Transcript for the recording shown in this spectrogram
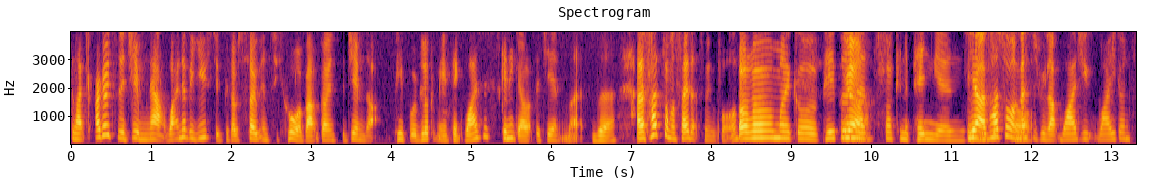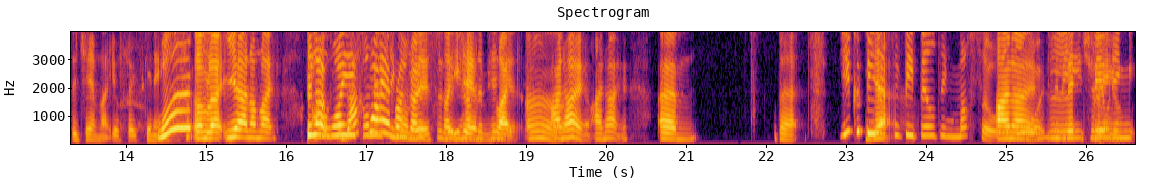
like I go to the gym now, but I never used to because I was so insecure about going to the gym that people would look at me and think, "Why is this skinny girl at the gym?" Like, the and I've had someone say that to me before. oh my god people Yeah. their fucking opinions yeah, I've had someone stop. message me like, "Why do you? Why are you going to the gym? Like, you're so skinny." what And I'm like, yeah, and I'm like, be like "Oh, so why are you that's why commenting on this like the you have an gym, opinion like, oh. I know, I know. Um, but You could be Yeah. there to be building muscle. I know, to literally. be building.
